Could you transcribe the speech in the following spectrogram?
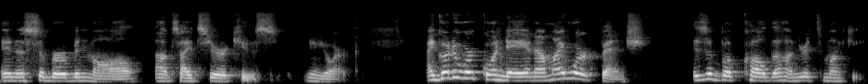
in a suburban mall outside Syracuse, New York. I go to work one day, and on my workbench is a book called The Hundredth Monkey.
